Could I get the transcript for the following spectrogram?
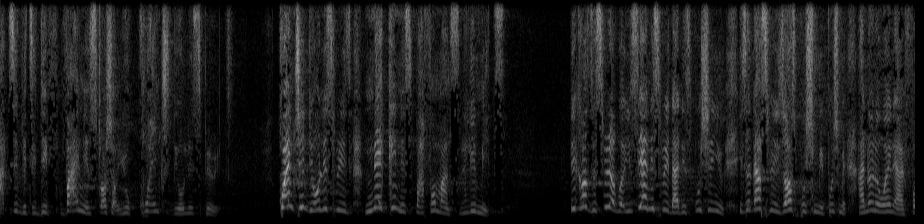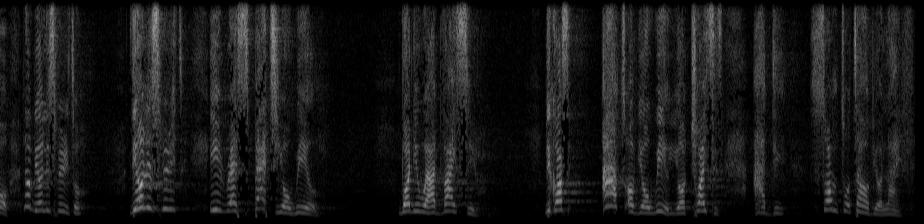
activity, divine instruction, you quench the Holy Spirit. Quenching the Holy Spirit is making his performance limit. Because the Spirit of God, you see any spirit that is pushing you, he said, That spirit is just pushing me, push me. I don't know when I fall. No, the Holy Spirit, oh. The Holy Spirit, He respects your will, but He will advise you. Because out of your will, your choices are the sum total of your life.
